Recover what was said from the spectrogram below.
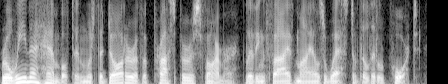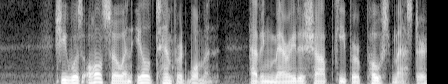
Rowena Hambleton was the daughter of a prosperous farmer living five miles west of the little port. She was also an ill-tempered woman, Having married a shopkeeper postmaster,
